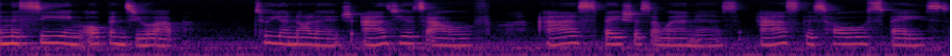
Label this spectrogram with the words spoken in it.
And the seeing opens you up to your knowledge as yourself, as spacious awareness, as this whole space,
